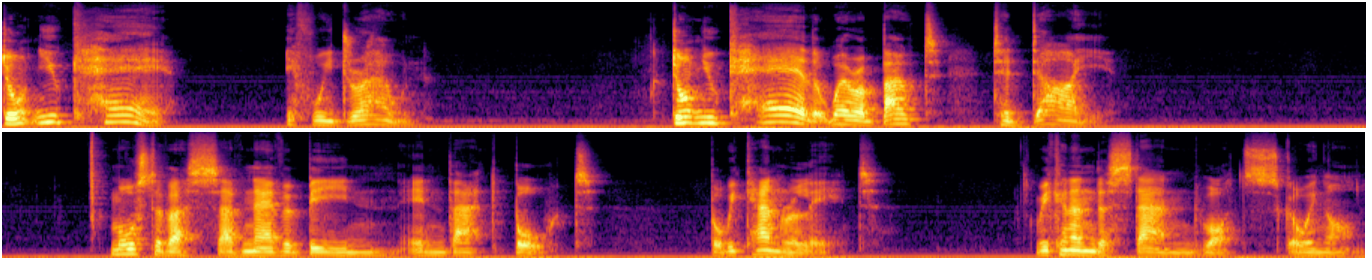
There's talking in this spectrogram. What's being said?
Don't you care if we drown? Don't you care that we're about to die? Most of us have never been in that boat, but we can relate. We can understand what's going on.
